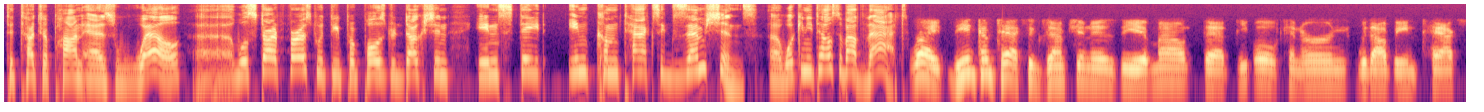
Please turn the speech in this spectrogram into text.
to touch upon as well. Uh, we'll start first with the proposed reduction in state income tax exemptions. Uh, what can you tell us about that? Right. The income tax exemption is the amount that people can earn without being taxed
